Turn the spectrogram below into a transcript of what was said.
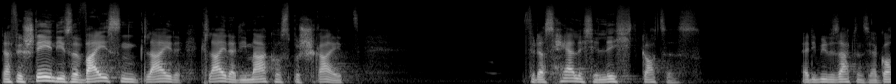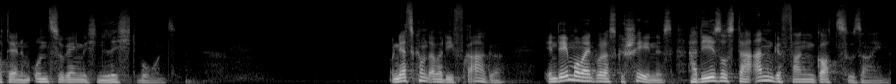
Dafür stehen diese weißen Kleider, die Markus beschreibt, für das herrliche Licht Gottes. Ja, die Bibel sagt uns ja, Gott, der in einem unzugänglichen Licht wohnt. Und jetzt kommt aber die Frage, in dem Moment, wo das geschehen ist, hat Jesus da angefangen, Gott zu sein?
